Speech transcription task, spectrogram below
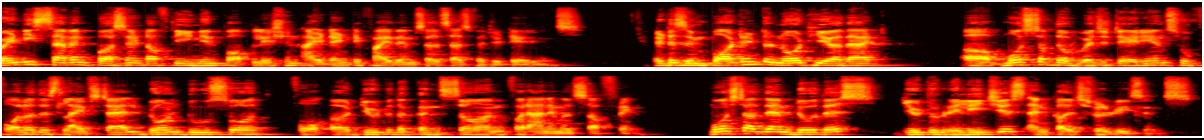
27% of the Indian population identify themselves as vegetarians it is important to note here that uh, most of the vegetarians who follow this lifestyle don't do so for, uh, due to the concern for animal suffering. Most of them do this due to religious and cultural reasons.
